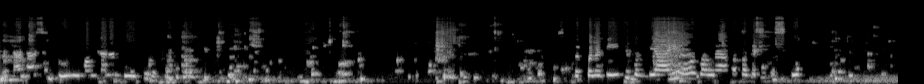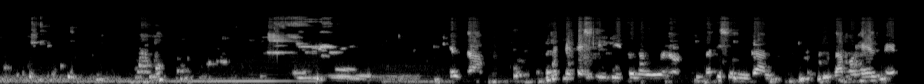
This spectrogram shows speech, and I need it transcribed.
Nasa puno mangga ng dito. Dito, magbiyahe, oh, mga kapagaspas ko. Yan, tap. Nagte-testing dito ng ano, pati sulugan. Tapang helmet.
